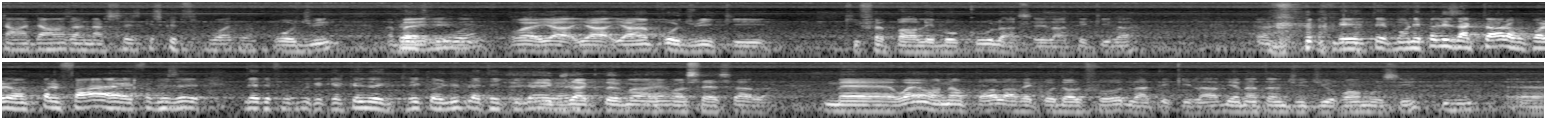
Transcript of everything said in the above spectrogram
tendance dans le marché, qu'est-ce que tu vois, toi? Produit? Eh Produit, il- ouais. y a, il y a- il y a un produit qui, qui fait parler beaucoup, là, c'est la tequila. Mais on n'est pas des acteurs, on ne peut, pas le- faire. Il faut, que quelqu'un de très connu pour la tequila. Exactement, hein, on sait ça. Là. Mais ouais, on en parle avec Rodolfo de la tequila, bien entendu du rhum aussi. Euh,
